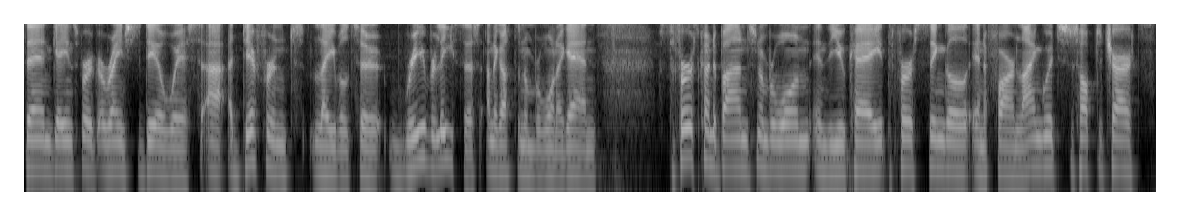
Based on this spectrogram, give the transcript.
Then Gainsbourg arranged to deal with uh, a different label to re-release it, and it got to number one again. It was the first kind of banned number one in the UK, the first single in a foreign language to top the charts,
